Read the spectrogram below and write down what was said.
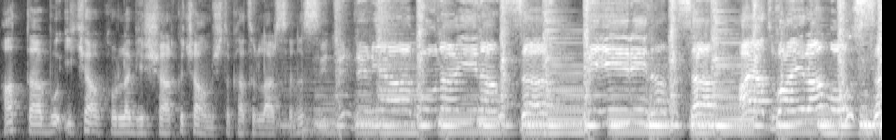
Hatta bu iki akorla bir şarkı çalmıştık hatırlarsanız. Bütün dünya buna inansa, bir inansa, hayat bayram olsa,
